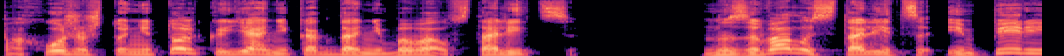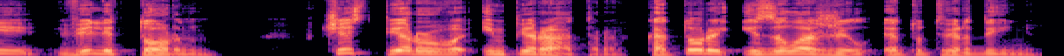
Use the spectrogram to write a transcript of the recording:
Похоже, что не только я никогда не бывал в столице. Называлась столица империи Велиторн в честь первого императора, который и заложил эту твердыню.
